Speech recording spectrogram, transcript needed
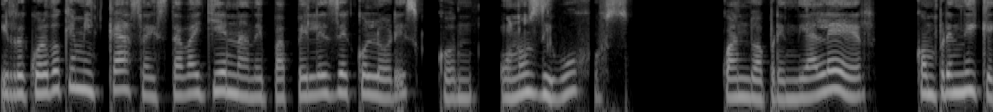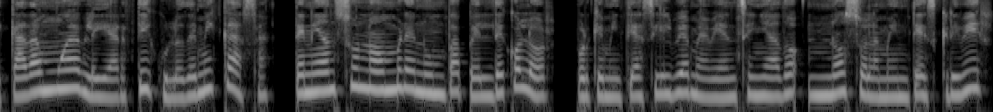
y recuerdo que mi casa estaba llena de papeles de colores con unos dibujos. Cuando aprendí a leer, comprendí que cada mueble y artículo de mi casa tenían su nombre en un papel de color porque mi tía Silvia me había enseñado no solamente a escribir,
